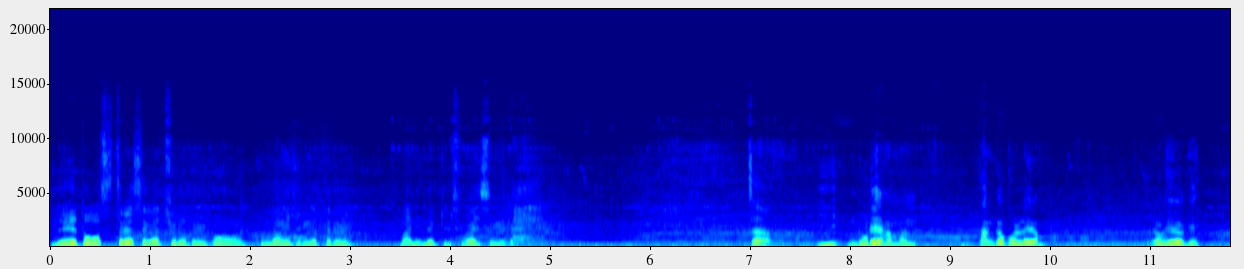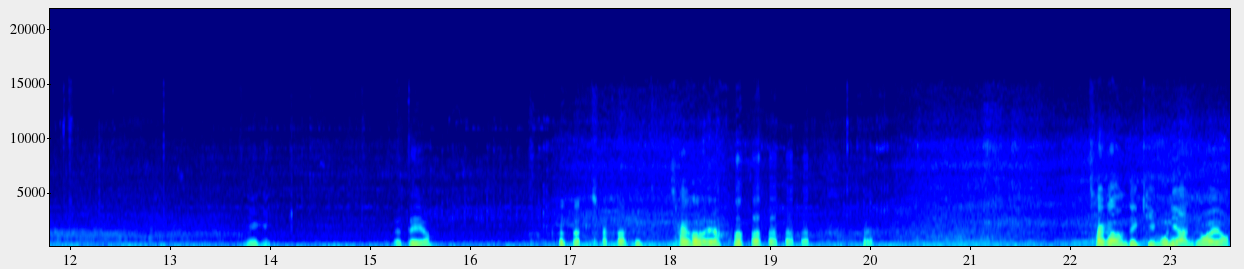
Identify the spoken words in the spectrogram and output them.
뇌도 스트레스가 줄어들고 건강해지는 것들을 많이 느낄 수가 있습니다. 자, 이 물에 한번 담가 볼래요? 여기 여기 여기 어때요? 차가워요? 차가운데 기분이 안 좋아요?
